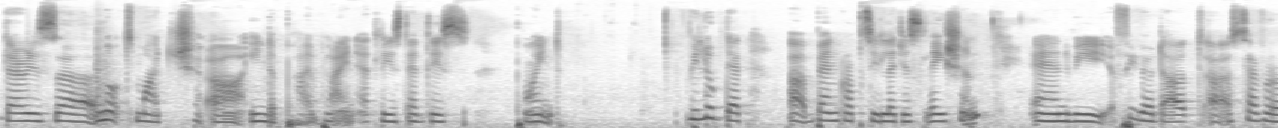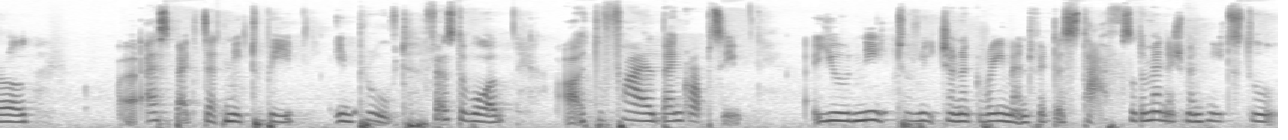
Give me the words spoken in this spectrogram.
there is uh, not much uh, in the pipeline, at least at this point. We looked at uh, bankruptcy legislation, and we figured out several aspects that need to be improved. First of all, to file bankruptcy, you need to reach an agreement with the staff. So the management needs to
